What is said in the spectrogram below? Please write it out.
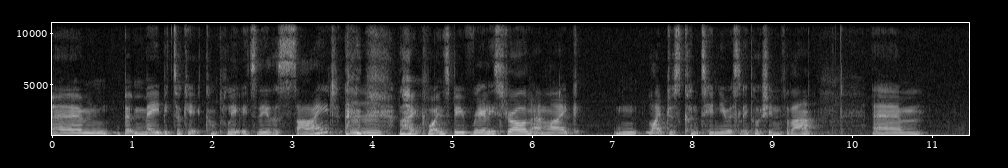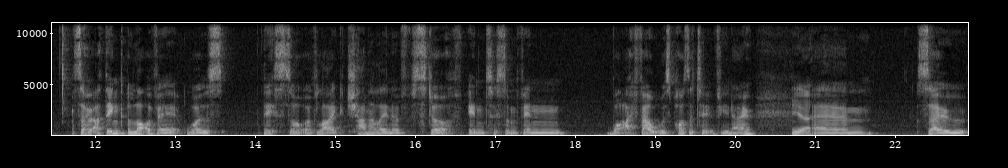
um, but maybe took it completely to the other side, like wanting to be really strong and like n- like just continuously pushing for that. Um, so I think a lot of it was this sort of like channeling of stuff into something what I felt was positive, you know. yeah. Um, so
